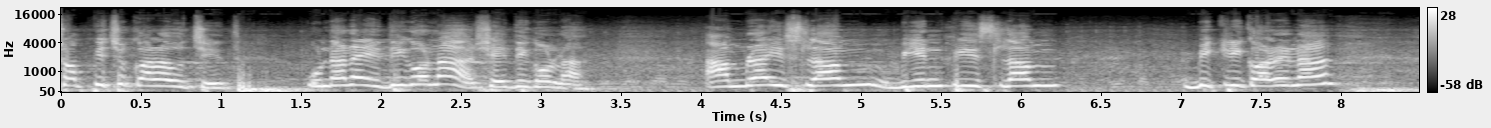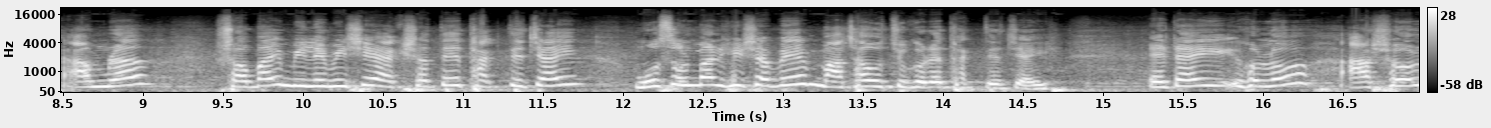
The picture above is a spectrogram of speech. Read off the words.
সব কিছু করা উচিত। ওনারা এদিকও না, সেদিকও না। আমরা ইসলাম, বিএনপি ইসলাম বিক্রি করে না। আমরা সবাই মিলেমিশে একসাথে থাকতে চাই, মুসলমান হিসাবে মাথা উঁচু করে থাকতে চাই। এটাই হলো আসল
